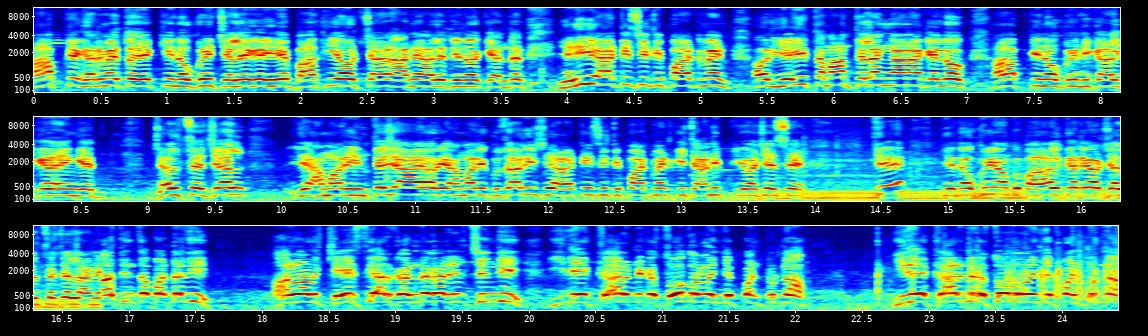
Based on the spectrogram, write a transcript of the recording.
आपके घर में तो एक की नौकरी चले गई है। बाकी और चार आने वाले दिनों के अंदर यही आरटीसी डिपार्टमेंट और यही तमाम तेलंगाना के लोग आपकी नौकरी निकाल के रहेंगे। जल्द से जल्द ये हमारी इंतजा है और ये हमारी गुजारिश है आरटीसी डिपार्टमेंट की जानब की वजह से कि ये नौकरियों को बहाल करे और जल्द से जल्द आने जी ఆనాడు కేసీఆర్ అండగా నిలిచింది ఇదే కార్మిక సోదరులు అని చెప్పి అంటున్నా ఇదే కార్మిక సోదరులు అని చెప్పి అంటున్నా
